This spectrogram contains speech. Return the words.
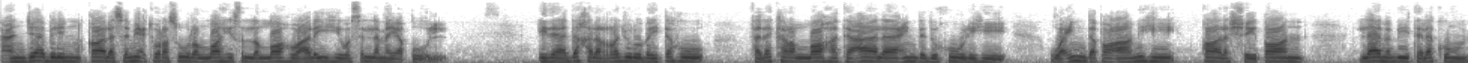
عن جابر قال سمعت رسول الله صلى الله عليه وسلم يقول إذا دخل الرجل بيته فذكر الله تعالى عند دخوله وعند طعامه قال الشيطان لا مبيت لكم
